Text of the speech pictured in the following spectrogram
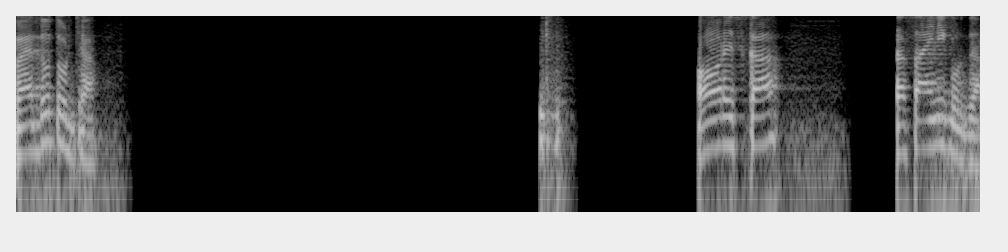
वैद्युत ऊर्जा और इसका रासायनिक ऊर्जा।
